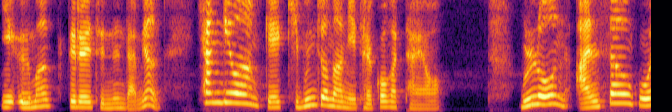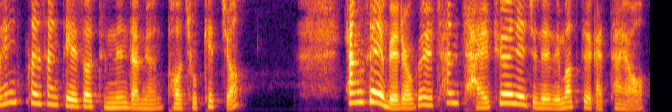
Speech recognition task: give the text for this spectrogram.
이 음악들을 듣는다면 향기와 함께 기분 전환이 될 것 같아요. 물론 안 싸우고 행복한 상태에서 듣는다면 더 좋겠죠? 향수의 매력을 참 잘 표현해주는 음악들 같아요.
